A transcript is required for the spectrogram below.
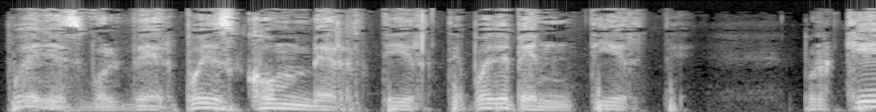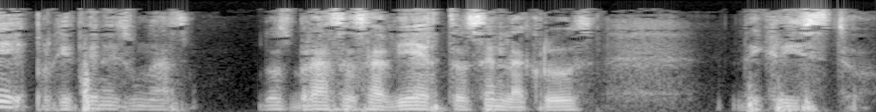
puedes volver, puedes convertirte, puedes mentirte. ¿Por qué? Porque tienes unas dos brazos abiertos en la cruz de Cristo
